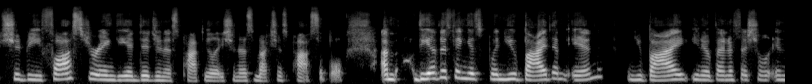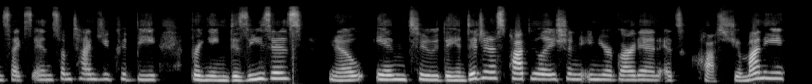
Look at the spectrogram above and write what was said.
should be fostering the indigenous population as much as possible. Um, the other thing is when you buy them in, when you buy you know beneficial insects in, sometimes you could be bringing diseases you know, into the indigenous population in your garden. It's cost you money.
